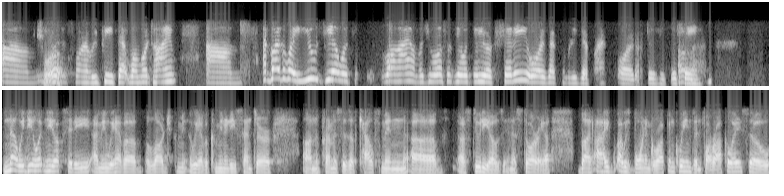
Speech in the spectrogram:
Um, sure. I just want to repeat that one more time. Um, and by the way, you deal with Long Island, but you also deal with New York City, or is that somebody different, or is it the uh, same? Uh, no, we deal with New York City. I mean, we have a, a large commu- we have a community center on the premises of Kaufman uh, uh, Studios in Astoria. But I I was born and grew up in Queens in Far Rockaway, so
